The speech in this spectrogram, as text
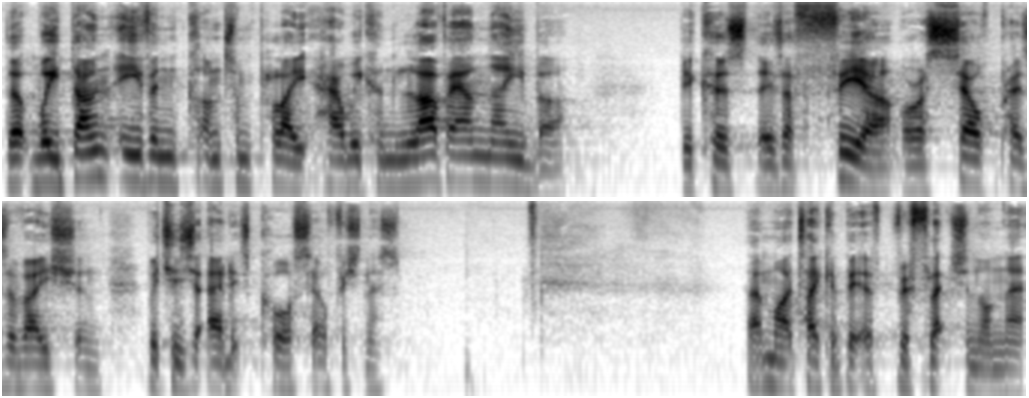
that we don't even contemplate how we can love our neighbour because there's a fear or a self preservation, which is at its core selfishness. That might take a bit of reflection on that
